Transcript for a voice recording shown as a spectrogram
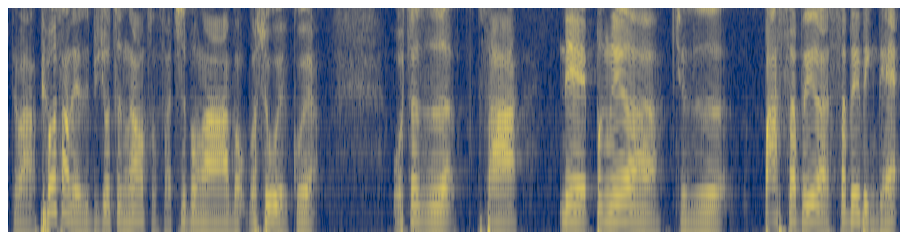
对伐？飘窗侪是比较正常做法，基本上也勿勿算违规个。或者是啥拿本来个就是摆设备个设备平台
